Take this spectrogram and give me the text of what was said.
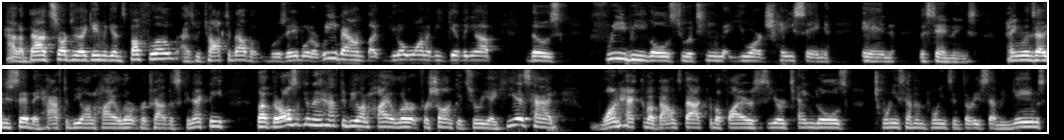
had a bad start to that game against Buffalo, as we talked about, but was able to rebound. But you don't want to be giving up those freebie goals to a team that you are chasing in the standings. Penguins, as you said, they have to be on high alert for Travis Konecny, but they're also going to have to be on high alert for Sean Couturier. He has had one heck of a bounce back for the Flyers this year 10 goals, 27 points in 37 games.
